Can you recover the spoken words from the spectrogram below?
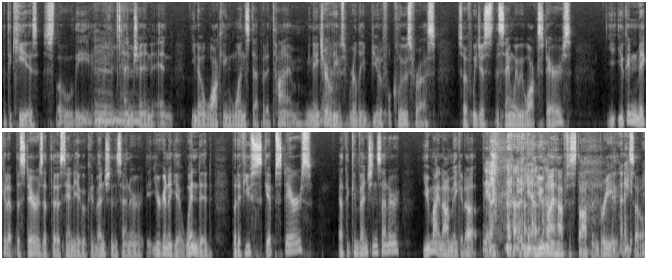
But the key is slowly and with mm-hmm. intention, and you know, walking one step at a time. I mean, nature Yeah. leaves really beautiful clues for us. So if we just the same way we walk stairs, you, you can make it up the stairs at the San Diego Convention Center. It- you're going to get winded, but if you skip stairs at the convention center. You might not make it up. Yeah. you, you might have to stop and breathe. And so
